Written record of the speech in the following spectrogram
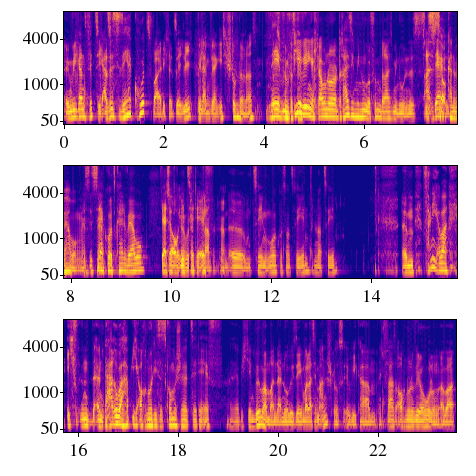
Irgendwie ganz witzig. Also es ist sehr kurzweilig tatsächlich. Wie lange wie lang geht die Stunde, oder? was? Nee, 45 viel weniger. Ich glaube nur 30 Minuten oder 35 Minuten. Das ist, Ah, es ist ja auch keine Werbung, ne? Es ist sehr Ja. kurz, keine Werbung. Ja, ist ja auch Ja, eh ZDF klar, äh, um 10 Uhr, kurz nach 10, Viertel nach 10. Ähm, fand ich aber, ich, darüber habe ich auch nur dieses komische ZDF, also habe ich den Böhmermann da nur gesehen, weil das im Anschluss irgendwie kam. Es war auch nur eine Wiederholung, aber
